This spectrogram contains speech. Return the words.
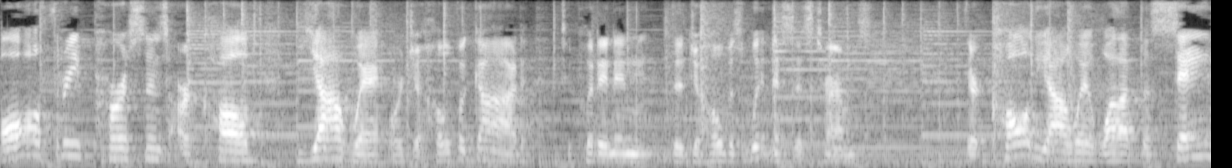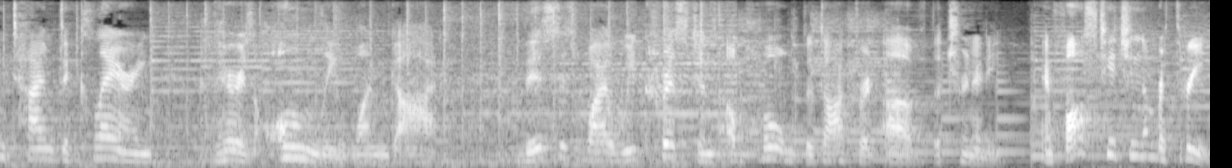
all three persons are called Yahweh or Jehovah God, to put it in the Jehovah's Witnesses terms. They're called Yahweh while at the same time declaring that there is only one God. This is why we Christians uphold the doctrine of the Trinity. And false teaching number three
